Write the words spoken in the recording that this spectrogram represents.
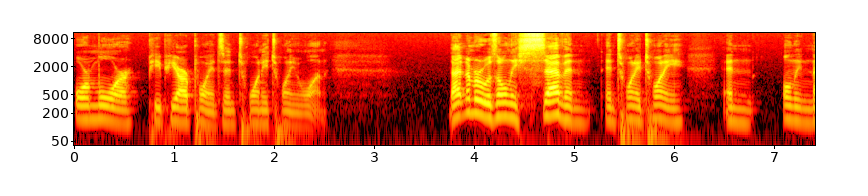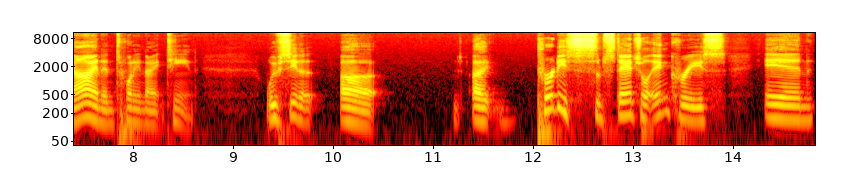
or more PPR points in 2021. That number was only seven in 2020 and only nine in 2019. We've seen a, a, a pretty substantial increase in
